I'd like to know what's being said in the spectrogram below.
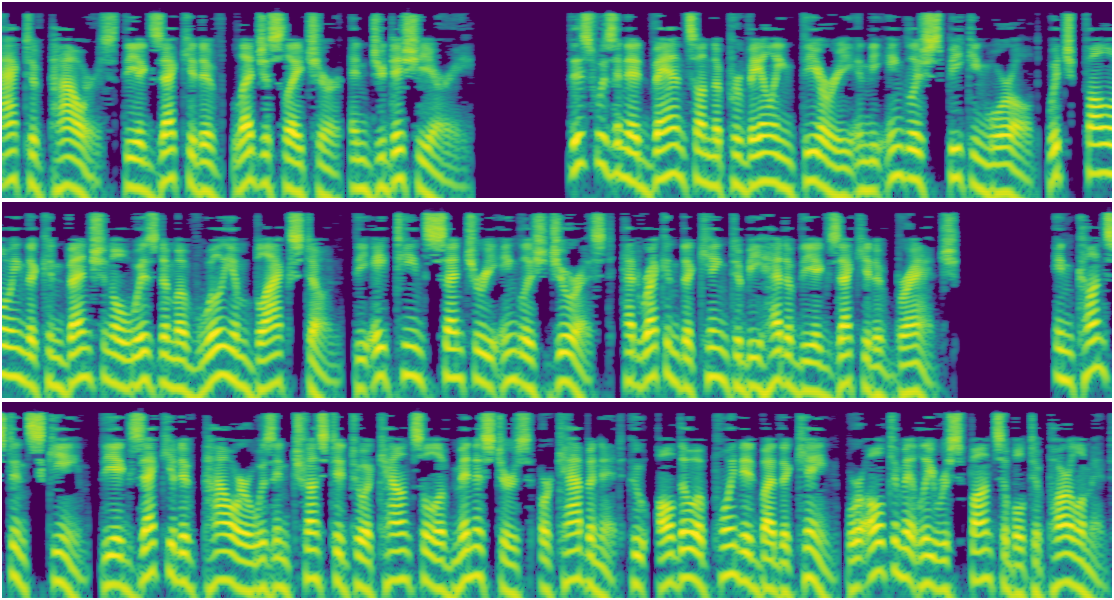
active powers the executive, legislature, and judiciary. This was an advance on the prevailing theory in the English-speaking world, which, following the conventional wisdom of William Blackstone, the 18th-century English jurist, had reckoned the king to be head of the executive branch. In Constant's scheme, the executive power was entrusted to a council of ministers or cabinet who, although appointed by the king, were ultimately responsible to parliament.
